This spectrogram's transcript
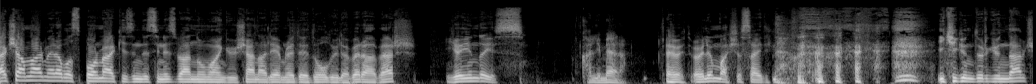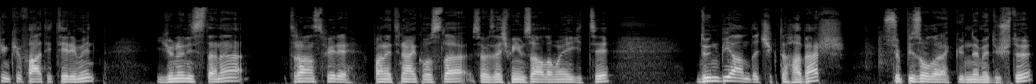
akşamlar merhaba spor merkezindesiniz. Ben Numan Gülşen Ali Emre Dedeoğlu ile beraber yayındayız. Kalimera. Evet öyle mi başlasaydık? İki gündür gündem çünkü Fatih Terim'in Yunanistan'a transferi Panathinaikos'la sözleşme imzalamaya gitti. Dün bir anda çıktı haber sürpriz olarak gündeme düştü.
